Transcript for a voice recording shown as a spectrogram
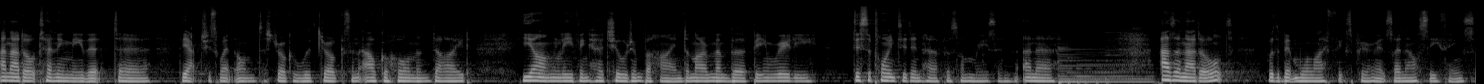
an adult telling me that uh, the actress went on to struggle with drugs and alcohol and died young, leaving her children behind. And I remember being really disappointed in her for some reason. And as an adult, with a bit more life experience, I now see things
